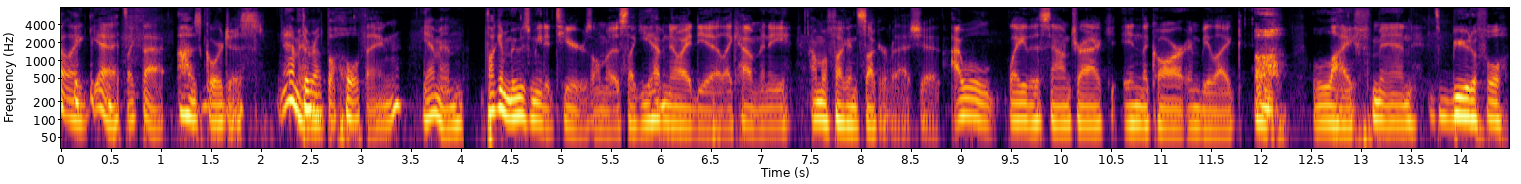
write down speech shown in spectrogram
like yeah, it's like that. Oh, it was gorgeous. Yeah, man. Throughout the whole thing. Yeah, man. Fucking moves me to tears almost. Like you have no idea like how many I'm a fucking sucker for that shit. I will play this soundtrack in the car and be like, "Oh, life, man. It's beautiful."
